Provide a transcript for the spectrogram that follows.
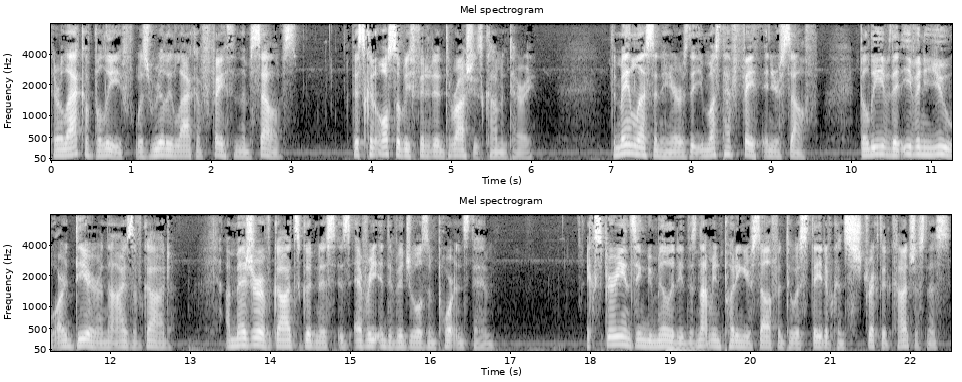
Their lack of belief was really lack of faith in themselves. This can also be fitted into Rashi's commentary. The main lesson here is that you must have faith in yourself. Believe that even you are dear in the eyes of God. A measure of God's goodness is every individual's importance to Him. Experiencing humility does not mean putting yourself into a state of constricted consciousness,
